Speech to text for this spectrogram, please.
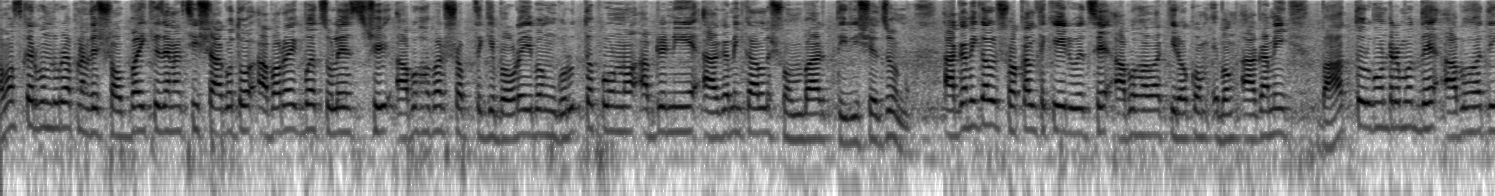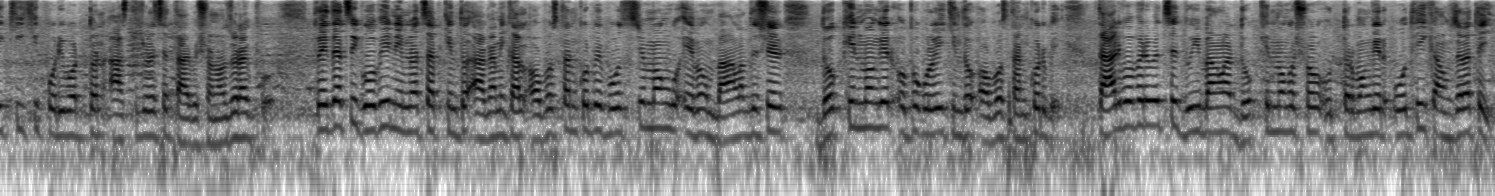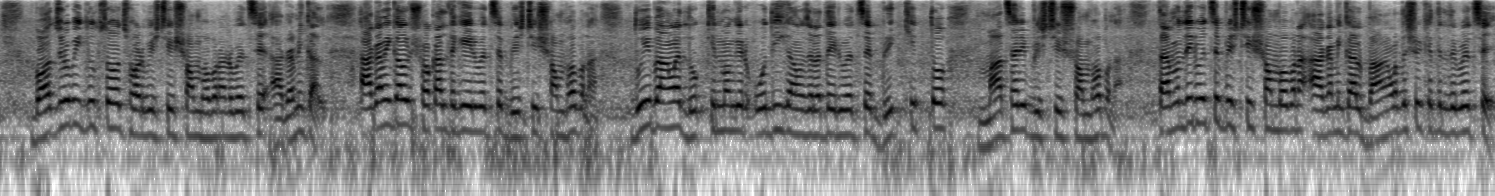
নমস্কার বন্ধুরা, আপনাদের সবাইকে জানাচ্ছি স্বাগত। আবারও একবার চলে এসেছি আবহাওয়ার সব থেকে বড় এবং গুরুত্বপূর্ণ আপডেট নিয়ে আগামীকাল সোমবার তিরিশে জুন। আগামীকাল সকাল থেকেই রয়েছে আবহাওয়া কীরকম এবং আগামী বাহাত্তর ঘণ্টার মধ্যে আবহাওয়াতে কী কী পরিবর্তন আসতে চলেছে তার বিষয়ে নজর রাখব। তো এই যাচ্ছি গভীর নিম্নচাপ, কিন্তু আগামীকাল অবস্থান করবে পশ্চিমবঙ্গ এবং বাংলাদেশের দক্ষিণবঙ্গের উপকূলেই কিন্তু অবস্থান করবে। তার ব্যাপারে রয়েছে দুই বাংলার দক্ষিণবঙ্গ সহ উত্তরবঙ্গের অধিকাংশ জেলাতেই বজ্রবিদ্যুৎ সহ ঝড় বৃষ্টির সম্ভাবনা রয়েছে আগামীকাল। আগামীকাল সকাল থেকেই রয়েছে বৃষ্টির সম্ভাবনা। দুই বাংলা দক্ষিণবঙ্গের অধিকাংশ জেলাতেই রয়েছে বিক্ষিপ্ত মাঝারি বৃষ্টির সম্ভাবনা। তার মধ্যেই রয়েছে বৃষ্টির সম্ভাবনা আগামীকাল বাংলাদেশের ক্ষেত্রে রয়েছে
